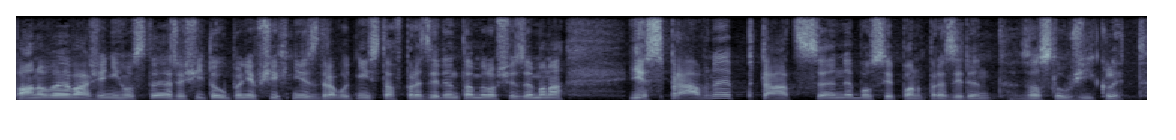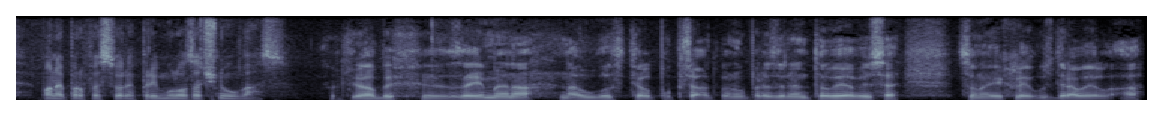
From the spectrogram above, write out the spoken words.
Pánové, vážení hosté, řeší to úplně všichni zdravotní stav prezidenta Miloše Zemana. Je správné ptát se, nebo si pan prezident zaslouží klid? Pane profesore Primulo, začnu vás. Tak já bych zejména na úvod chtěl popřát panu prezidentovi, aby se co nejrychleji uzdravil. A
